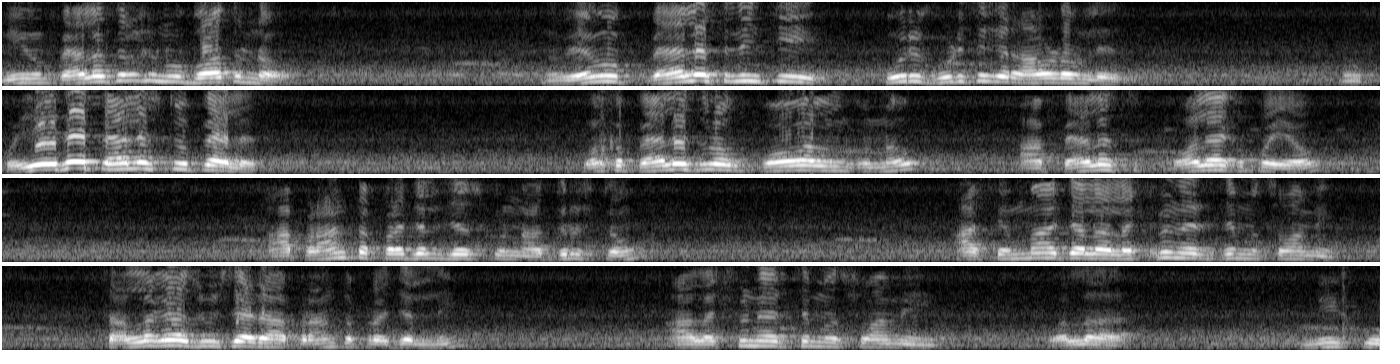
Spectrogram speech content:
నీవు ప్యాలెస్లకు నువ్వు పోతుండవు నువ్వేమో ప్యాలెస్ నుంచి పూరి గుడిసెకి రావడం లేదు. నువ్వు పోయేదే ప్యాలెస్ టు ప్యాలెస్. ఒక ప్యాలెస్లోకి పోవాలనుకున్నావు ఆ ప్యాలెస్ పోలేకపోయావు. ఆ ప్రాంత ప్రజలు చేసుకున్న అదృష్టం ఆ సింహాచల లక్ష్మీ నరసింహస్వామి చల్లగా చూశాడు ఆ ప్రాంత ప్రజల్ని. ఆ లక్ష్మీ నరసింహస్వామి వల్ల మీకు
